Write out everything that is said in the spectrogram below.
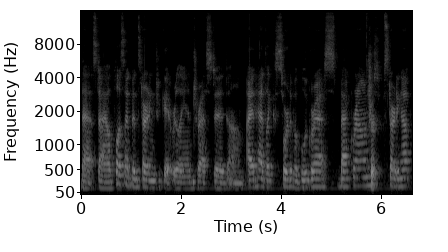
that style plus I'd been starting to get really interested um, I had had like sort of a bluegrass background Sure. starting up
